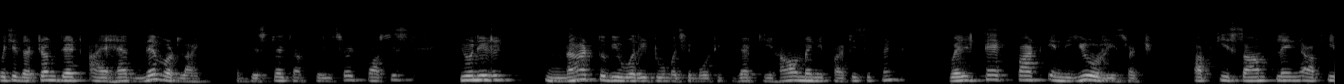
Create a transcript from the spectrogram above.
which is a term that I have never liked at this stage of the research process you need not to be worried too much about exactly how many participants will take part in your research. आपकी सैम्पलिंग आपकी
